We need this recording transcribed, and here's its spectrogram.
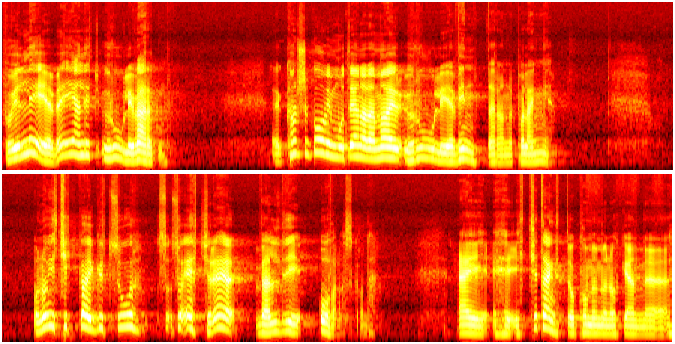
For vi lever i en litt urolig verden. Eh, kanskje går vi mot en av de mer urolige vintrene på lenge. Og Når vi kikker i Guds ord, så, så er ikke det veldig overraskende. Jeg har ikke tenkt å komme med noen eh,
